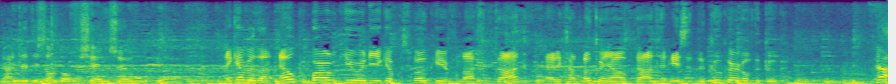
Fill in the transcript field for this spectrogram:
ja, dit is dan de officiële zevende keer. Ik heb het aan elke barbecuer die ik heb gesproken hier vandaag gevraagd. En ik ga het ook aan jou vragen. Is het de cooker of de cook? Ja,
